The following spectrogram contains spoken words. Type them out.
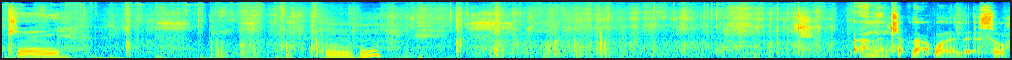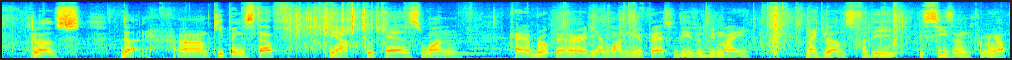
Okay. Mm-hmm. And then chuck that one in there. So gloves done. Um, keeping stuff. We have two pairs. One kind of broken already, and one new pair. So these would be my my gloves for the the season coming up.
